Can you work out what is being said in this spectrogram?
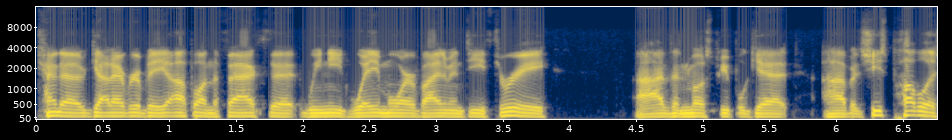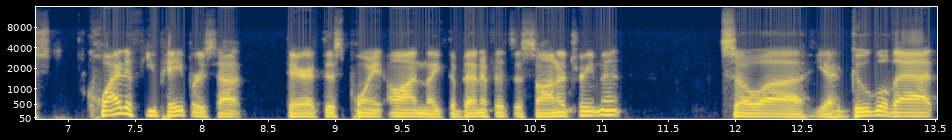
kind of got everybody up on the fact that we need way more vitamin D3 uh, than most people get. Uh, but she's published quite a few papers out there at this point on like the benefits of sauna treatment. So uh yeah, Google that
